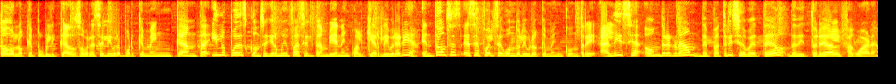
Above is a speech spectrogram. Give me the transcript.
todo lo que he publicado sobre ese libro porque me encanta y lo puedes conseguir muy fácil también en cualquier librería. Entonces, ese fue el segundo libro que me encontré, Alicia Underground de Patricio Beteo de Editorial Alfaguara.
